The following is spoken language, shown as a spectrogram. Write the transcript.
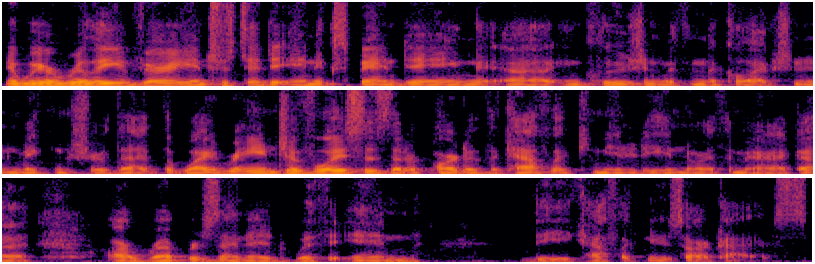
you know, we are really very interested in expanding uh, inclusion within the collection and making sure that the wide range of voices that are part of the Catholic community in North America are represented within the Catholic News Archives.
